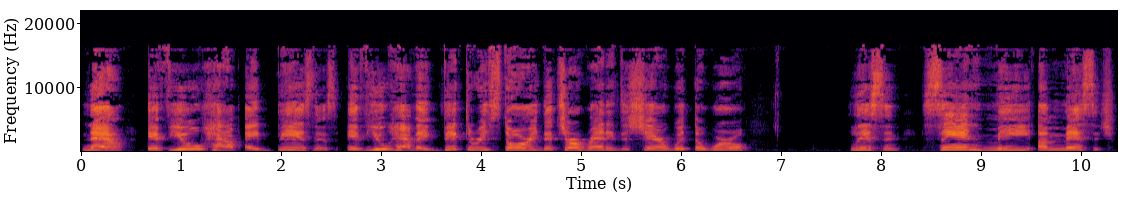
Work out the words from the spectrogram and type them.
Now, if you have a business, if you have a victory story that you're ready to share with the world, listen, send me a message.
